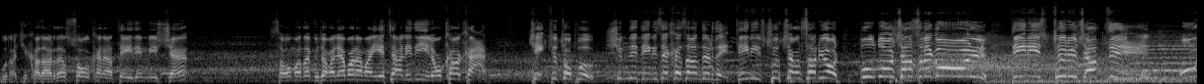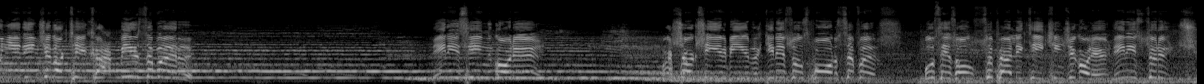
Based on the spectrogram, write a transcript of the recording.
Bu dakikalarda sol kanatta Edin Mişça. Savunmada müdahale var ama yeterli değil. Okaka çekti topu. Şimdi Deniz'e kazandırdı. Deniz şut şansı arıyor. Buldu o şansı ve gol! Deniz Türüç attı. 17. dakika 1-0. Deniz'in golü. Başakşehir 1, Giresunspor 0. Bu sezon Süper Lig'de ikinci golü Deniz Türüç.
